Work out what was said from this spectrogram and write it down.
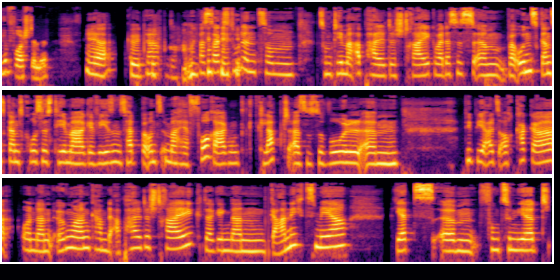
mir vorstelle. Ja, gut. Ja. Was sagst du denn zum, zum Thema Abhaltestreik? Weil das ist ähm, bei uns ganz, ganz großes Thema gewesen. Es hat bei uns immer hervorragend geklappt. Also sowohl ähm, Pipi als auch Kaka. Und dann irgendwann kam der Abhaltestreik. Da ging dann gar nichts mehr. Jetzt ähm, funktioniert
